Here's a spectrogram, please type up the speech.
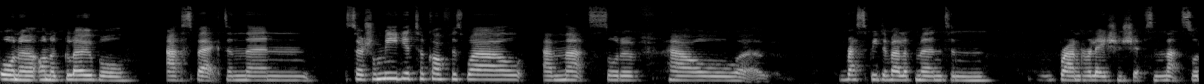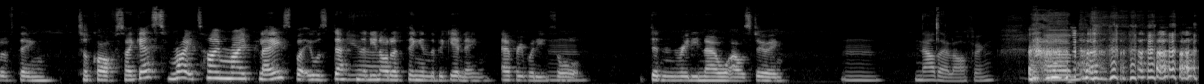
on a on a global aspect, and then social media took off as well, and that's sort of how uh, recipe development and brand relationships and that sort of thing took off. So I guess right time, right place, but it was definitely yeah. not a thing in the beginning. Everybody mm. thought didn't really know what I was doing. Mm, now they're laughing. Um,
